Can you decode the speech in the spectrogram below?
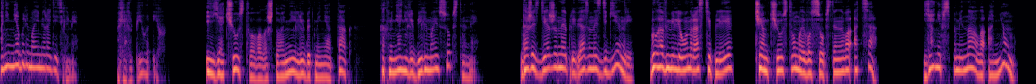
Они не были моими родителями, я любила их. И я чувствовала, что они любят меня так, как меня не любили мои собственные. Даже сдержанная привязанность Генри была в миллион раз теплее, чем чувство моего собственного отца. Я не вспоминала о нем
